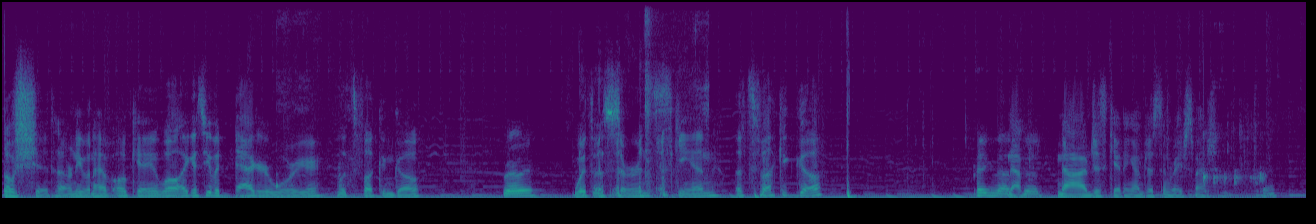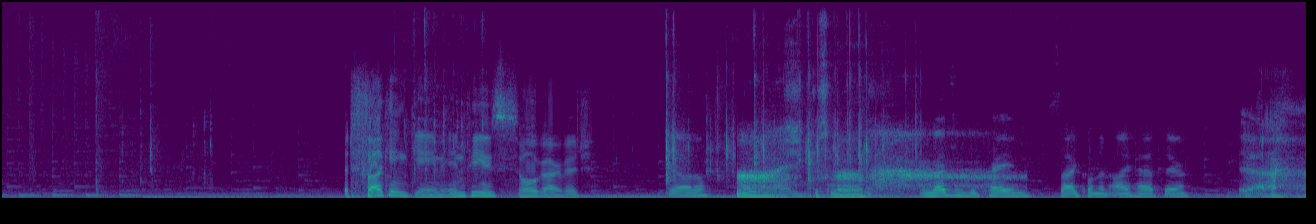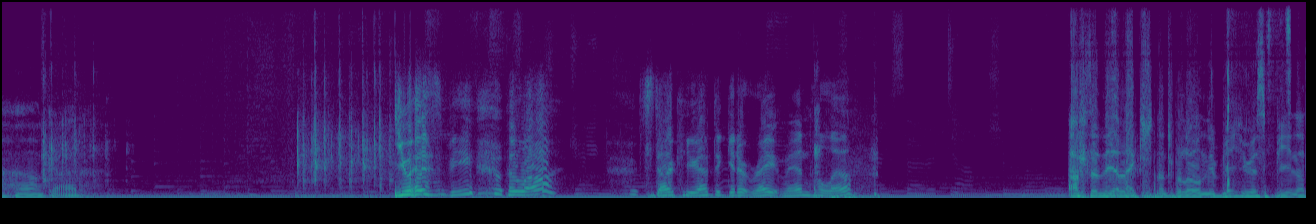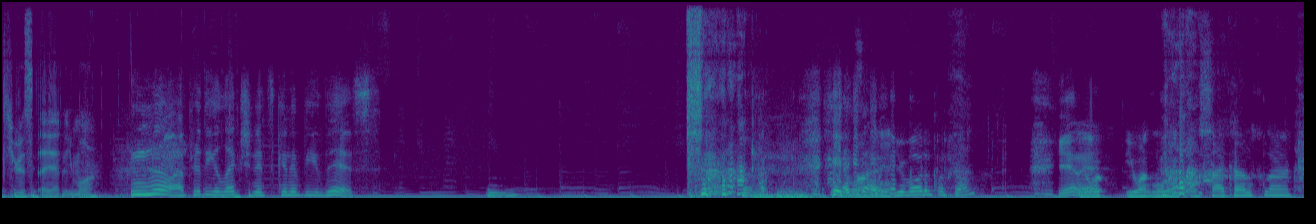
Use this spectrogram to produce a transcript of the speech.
Oh shit, I don't even have. Okay, well, I guess you have a dagger warrior. Let's fucking go. Really? With a CERN scan. Let's fucking go. Ping that Nah, shit. nah, I'm just kidding. I'm just in Rage Smash. Okay. That fucking game, NP is so garbage. Yeah, I know. Ah, this man. Imagine the pain Cyclone and I had there. Yeah. Oh god. USB? Hello? Stark, you have to get it right, man. Hello? After the election, it will only be USB, not USA anymore. No, after the election, it's gonna be this. Mhm. You Exile, want, you voted for Trump? Yeah, you, man. want- you want more like a second flag?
